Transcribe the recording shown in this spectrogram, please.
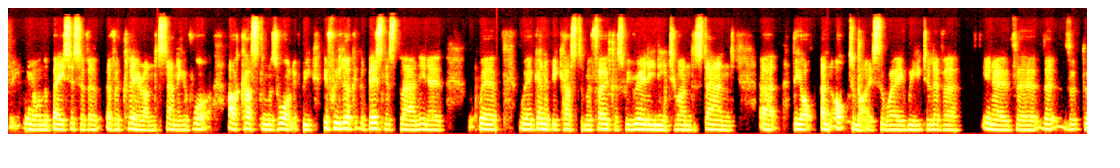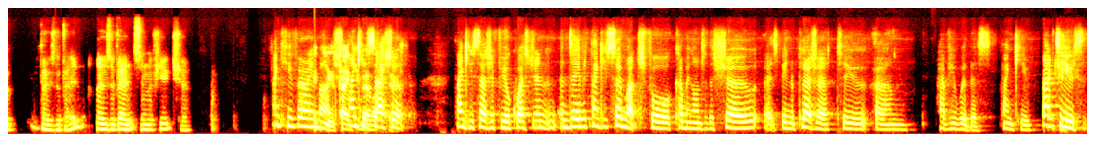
you know, on the basis of a of a clear understanding of what our customers want. If we if we look at the business plan, you know, we're we're going to be customer focused. We really need to understand uh, the and optimize the way we deliver, you know, the the, the, the those event those events in the future. Thank you very Thank much. You. Thank, Thank, you, you Sasha. Much. Thank you, Sasha, for your question. And David, thank you so much for coming onto the show. It's been a pleasure to um, have you with us. Thank you. Back thank to you. you.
